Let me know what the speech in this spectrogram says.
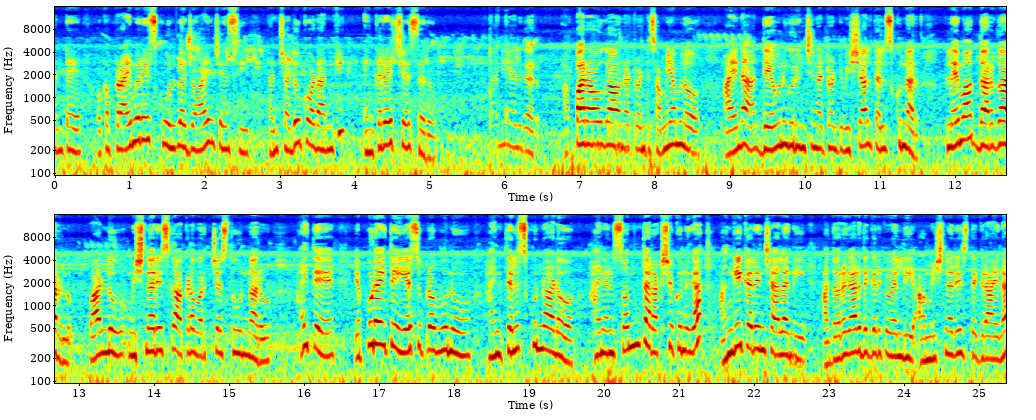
అంటే ఒక ప్రైమరీ స్కూల్లో జాయిన్ చేసి తను చదువుకోవడానికి ఎంకరేజ్ చేశారు. దానియాల్ గారు అప్పారావుగా ఉన్నటువంటి సమయంలో ఆయన దేవుని గురించినటువంటి విషయాలు తెలుసుకున్నారు. ప్లేమౌత్ దర్గారులు. వాళ్ళు మిషనరీస్గా అక్కడ వర్క్ చేస్తూ ఉన్నారు. అయితే ఎప్పుడైతే యేసు ప్రభువును ఆయన తెలుసుకున్నాడో ఆయనను సొంత రక్షకునిగా అంగీకరించాలని ఆ దొరగారి దగ్గరికి వెళ్ళి ఆ మిషనరీస్ దగ్గర ఆయన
